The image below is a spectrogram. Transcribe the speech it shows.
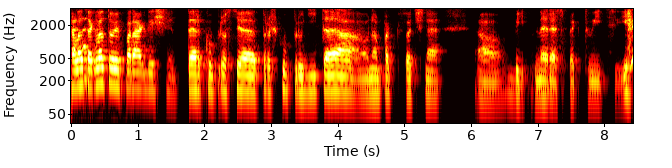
Hele, takhle to vypadá, když Terku prostě trošku prudíte a ona pak začne být nerespektující.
